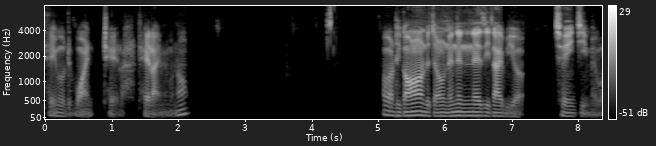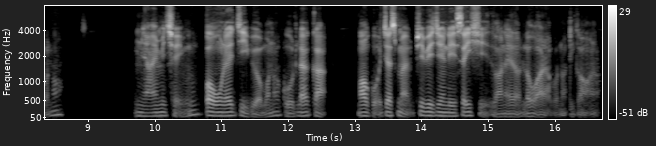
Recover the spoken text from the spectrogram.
ထိမ့်ဖို့ဒီ point ထည့်လာထည့်လိုက်မယ်ပေါ့နော် အဲ့တော့ဒီကောင်တော့ကျွန်တော်နည်းနည်းနည်းနည်းစီလိုက်ပြီးတော့ချိန်ကြည့်မယ်ပေါ့နော်အများကြီးမချိန်ဘူးပုံလည်းကြည့်ပြီးတော့ပေါ့နော်ကိုလက်ကမောက်ကို adjustment ဖြည်းဖြည်းချင်းလေးစိတ်ရှည်သွားနေတော့လောက်ရတာပေါ့နော်ဒီကောင်ကတော့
